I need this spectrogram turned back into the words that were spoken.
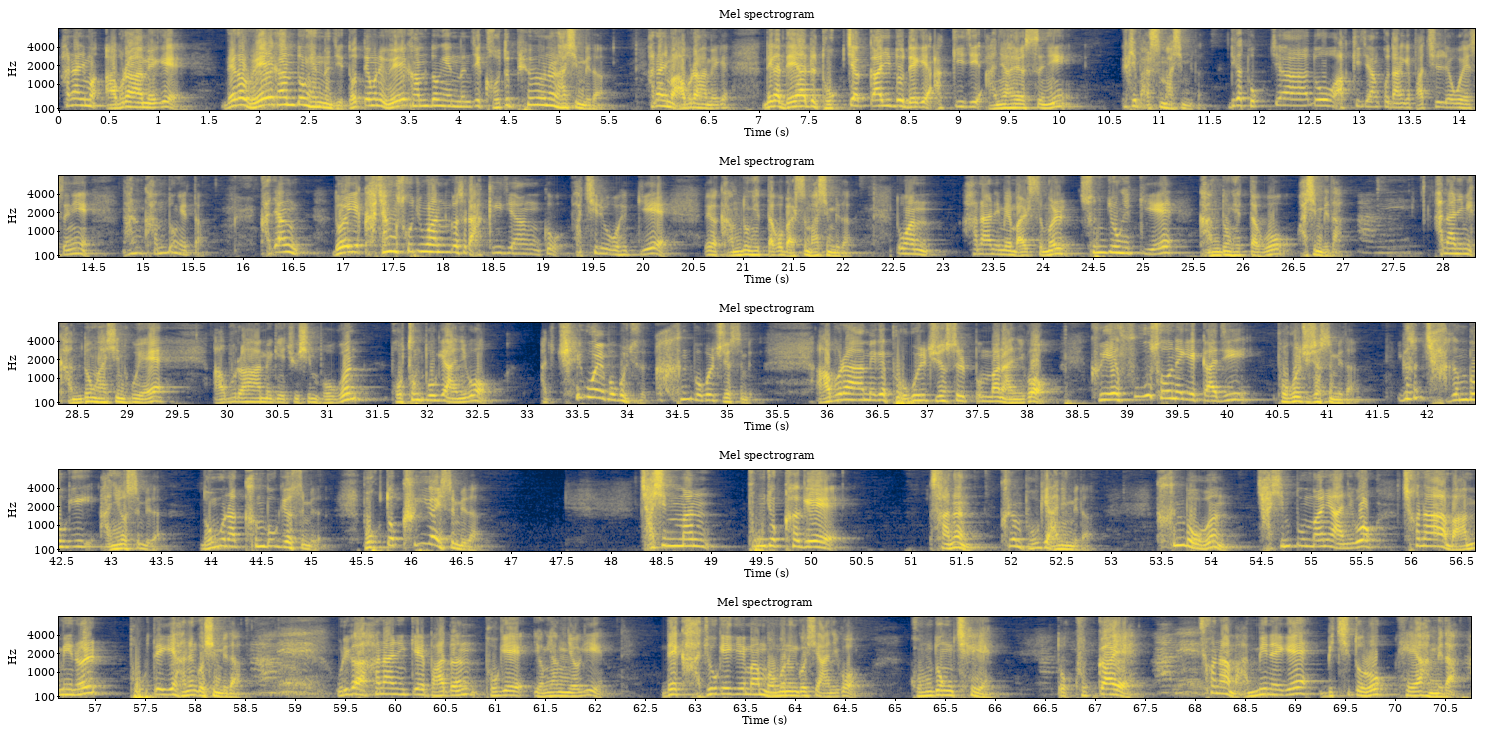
하나님은 아브라함에게 내가 왜 감동했는지, 너 때문에 왜 감동했는지 거듭 표현을 하십니다. 하나님은 아브라함에게 내가 내 아들 독자까지도 내게 아끼지 아니하였으니 이렇게 말씀하십니다. 네가 독자도 아끼지 않고 나에게 바치려고 했으니 나는 감동했다. 가장 너에게 가장 소중한 것을 아끼지 않고 바치려고 했기에 내가 감동했다고 말씀하십니다. 또한 하나님의 말씀을 순종했기에 감동했다고 하십니다. 하나님이 감동하신 후에 아브라함에게 주신 복은 보통 복이 아니고 아주 최고의 복을 주셨어요. 큰 복을 주셨습니다. 아브라함에게 복을 주셨을 뿐만 아니고 그의 후손에게까지 복을 주셨습니다. 이것은 작은 복이 아니었습니다. 너무나 큰 복이었습니다. 복도 크기가 있습니다. 자신만 풍족하게 사는 그런 복이 아닙니다. 큰 복은 자신뿐만이 아니고 천하 만민을 복되게 하는 것입니다. 우리가 하나님께 받은 복의 영향력이 내 가족에게만 머무는 것이 아니고 공동체에 또 국가에 천하 만민에게 미치도록 해야 합니다.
